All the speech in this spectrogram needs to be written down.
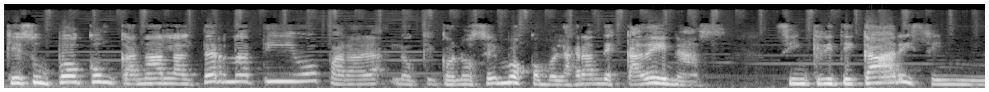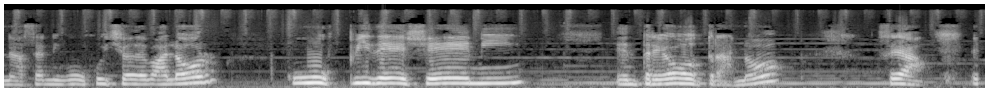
Que es un poco un canal alternativo para lo que conocemos como las grandes cadenas, sin criticar y sin hacer ningún juicio de valor, Cúspide, Jenny, entre otras, ¿no? O sea, en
